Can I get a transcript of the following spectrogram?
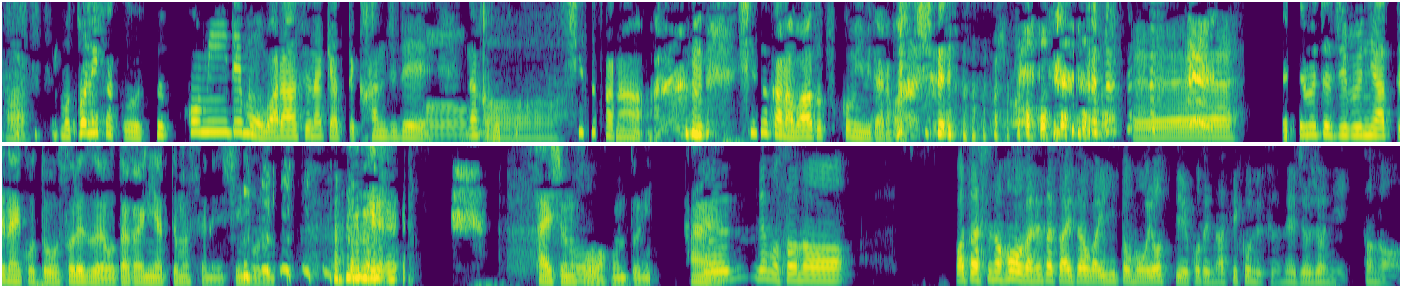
はい。もうとにかく、ツッコミでも笑わせなきゃって感じで、なんかあ静かな、静かなワードツッコミみたいなことして、ーへめちゃめちゃ自分に合ってないことをそれぞれお互いにやってましたね、シンボルに。最初の方は本当に。はい。れ、でもその、私の方がネタ書いた方がいいと思うよっていうことになっていくんですよね、徐々に。その、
